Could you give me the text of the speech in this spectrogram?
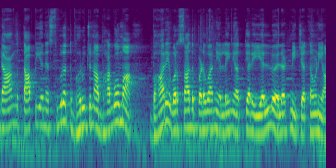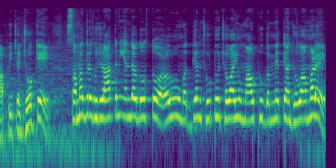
ડાંગ, તાપી અને સુરત ભરૂચના ભાગોમાં ભારે વરસાદ પડવાને લઈને અત્યારે યલો એલર્ટની ચેતવણી આપી છે. જો કે, સમગ્ર ગુજરાતની અંદર દોસ્તો હળવું મધ્યમ, છૂટું, છવાયું, માવઠું ગમે ત્યાં જોવા મળે.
